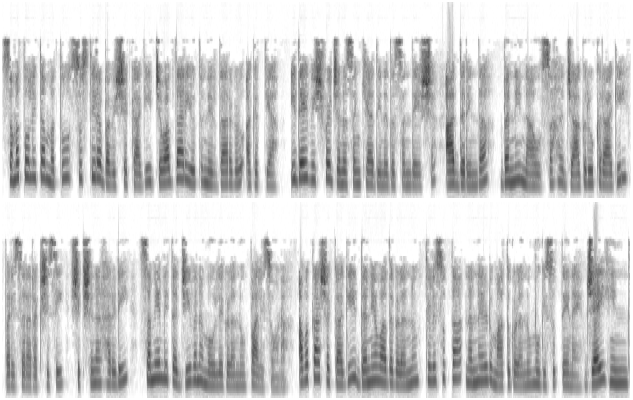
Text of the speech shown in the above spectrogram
ಸಮತೋಲಿತ ಮತ್ತು ಸುಸ್ಥಿರ ಭವಿಷ್ಯಕ್ಕಾಗಿ ಜವಾಬ್ದಾರಿಯುತ ನಿರ್ಧಾರಗಳು ಅಗತ್ಯ. ಇದೇ ವಿಶ್ವ ಜನಸಂಖ್ಯಾ ದಿನದ ಸಂದೇಶ. ಆದ್ದರಿಂದ ಬನ್ನಿ ನಾವು ಸಹ ಜಾಗರೂಕರಾಗಿ ಪರಿಸರ ರಕ್ಷಿಸಿ, ಶಿಕ್ಷಣ ಹರಡಿ, ಸಂಯಮಿತ ಜೀವನ ಮೌಲ್ಯಗಳನ್ನು ಪಾಲಿಸೋಣ. ಅವಕಾಶಕ್ಕಾಗಿ ಧನ್ಯವಾದಗಳನ್ನು ತಿಳಿಸುತ್ತಾ ನನ್ನೆರಡು ಮಾತುಗಳನ್ನು ಮುಗಿಸುತ್ತೇನೆ. ಜೈ ಹಿಂದ್.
